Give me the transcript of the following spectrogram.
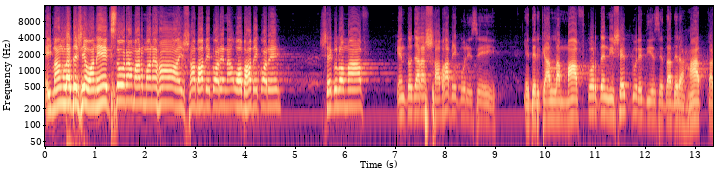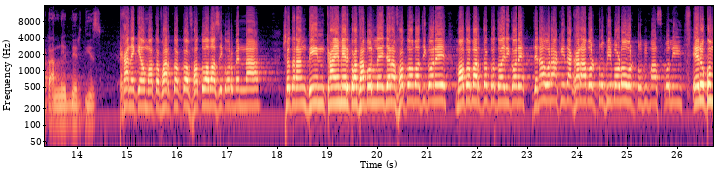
এই বাংলাদেশে অনেক চোর আমার মনে হয়, স্বভাবে করে না, অভাবে করে। সেগুলো মাফ, কিন্তু যারা স্বভাবে করেছে, এদেরকে আল্লাহ মাফ করতে নিষেধ করে দিয়েছে, তাদের হাত কাটার নির্দেশ দিয়েছে। এখানে কেউ মত পার্থক্য ফতোয়াবাজি করবেন না। সুতরাং দিন কায়েমের কথা বললে যারা ফতোয়াবাজি করে মত তৈরি করে, যে না, ওর আকিদা খারাপ, ওর টুপি বড়, ওর টুপি পাঁচকলি এরকম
